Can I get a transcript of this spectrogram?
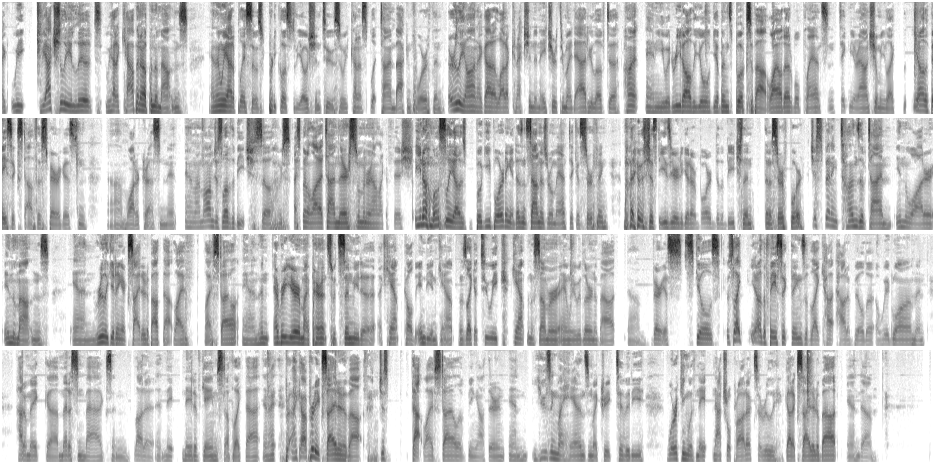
I we we actually lived. We had a cabin up in the mountains, and then we had a place that was pretty close to the ocean too. So we kind of split time back and forth. And early on, I got a lot of connection to nature through my dad, who loved to hunt, and he would read all the Euell Gibbons books about wild edible plants and take me around, show me like you know the basic stuff, the asparagus and um, watercress and mint. And my mom just loved the beach. So we, I spent a lot of time there swimming around like a fish. You know, mostly I was boogie boarding. It doesn't sound as romantic as surfing, but it was just easier to get our board to the beach than than a surfboard. Just spending tons of time in the water, in the mountains, and really getting excited about that life lifestyle. And then every year, my parents would send me to a camp called Indian Camp. It was like a two week camp in the summer, and we would learn about um, various skills. It was like you know the basic things of like how how to build a, a wigwam and how to make uh, medicine bags and a lot of uh, na- native game stuff like that. And I I got pretty excited about just that lifestyle of being out there and, and using my hands and my creativity, working with na- natural products. I really got excited about and. Um,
